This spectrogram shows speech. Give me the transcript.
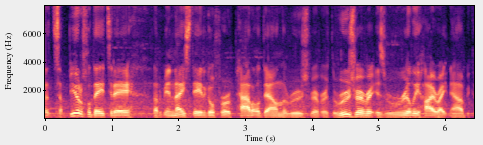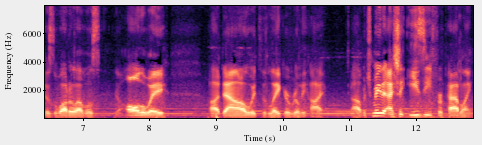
It's a beautiful day today. Thought it'd be a nice day to go for a paddle down the Rouge River. The Rouge River is really high right now because the water levels you know, all the way uh, down, all the way to the lake are really high, uh, which made it actually easy for paddling.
